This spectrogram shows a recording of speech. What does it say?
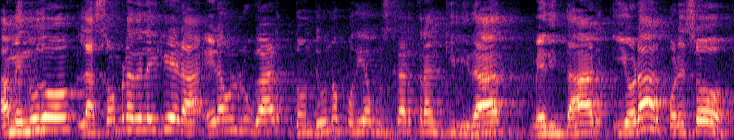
a menudo la sombra de la higuera era un lugar donde uno podía buscar tranquilidad, meditar y orar. Por eso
